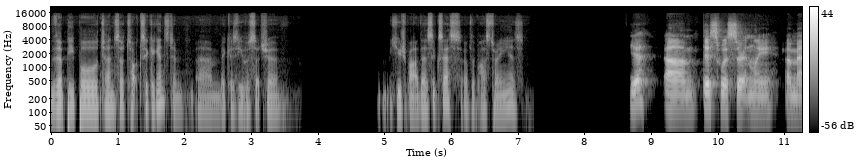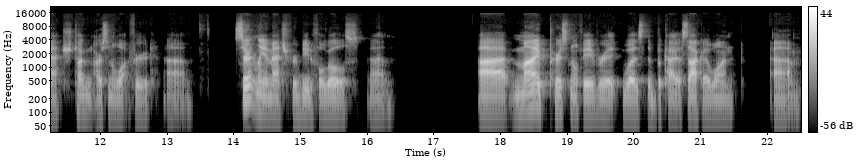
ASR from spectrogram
that people turned so toxic against him um, because he was such a huge part of their success over the past twenty years. Yeah, um, this was certainly a match. Talking Arsenal Watford, um, certainly a match for beautiful goals. Um, uh, my personal favorite was the Bukayo Saka one, um,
